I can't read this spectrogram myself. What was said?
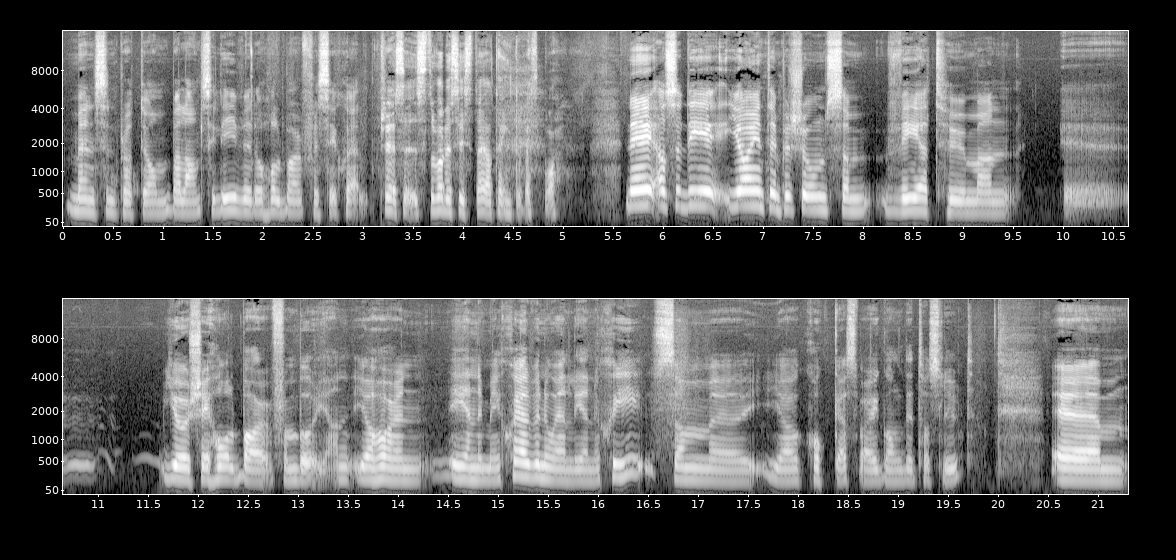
Men sen pratar jag om balans i livet och hållbar för sig själv. Precis, det var det sista jag tänkte bäst på. Nej, alltså det, jag är inte en person som vet hur man eh, gör sig hållbar från början. Jag har en enligt mig själv en oändlig energi som eh, jag chockas varje gång det tar slut. Um,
